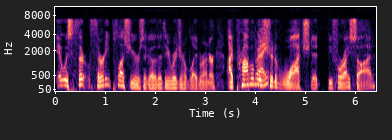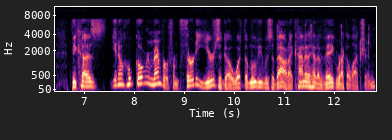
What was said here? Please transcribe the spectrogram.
it was thir- 30 plus years ago that the original Blade Runner. I probably Right. should have watched it before I saw it because you know, who- go remember from 30 years ago what the movie was about. I kind of had a vague recollection.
